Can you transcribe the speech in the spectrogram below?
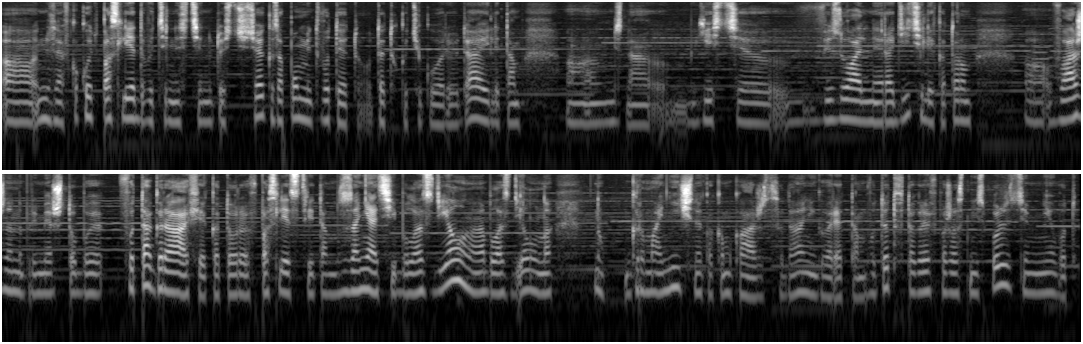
э, не знаю, в какой-то последовательности, ну, то есть человек запомнит вот эту, вот эту категорию, да, или там, э, не знаю, есть э, визуальные родители, которым важно, например, чтобы фотография, которая впоследствии там с занятий была сделана, она была сделана ну, гармонично, как им кажется, да, они говорят там, вот эту фотографию, пожалуйста, не используйте, мне вот,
